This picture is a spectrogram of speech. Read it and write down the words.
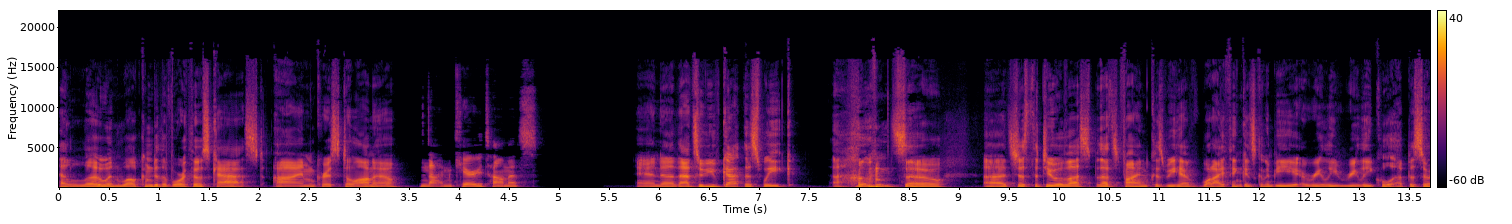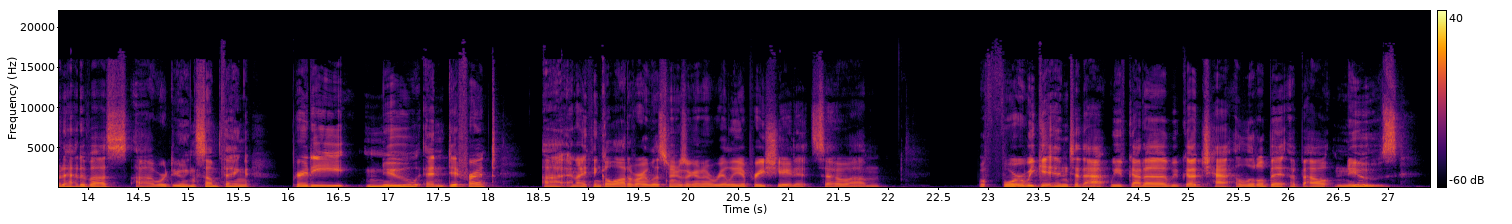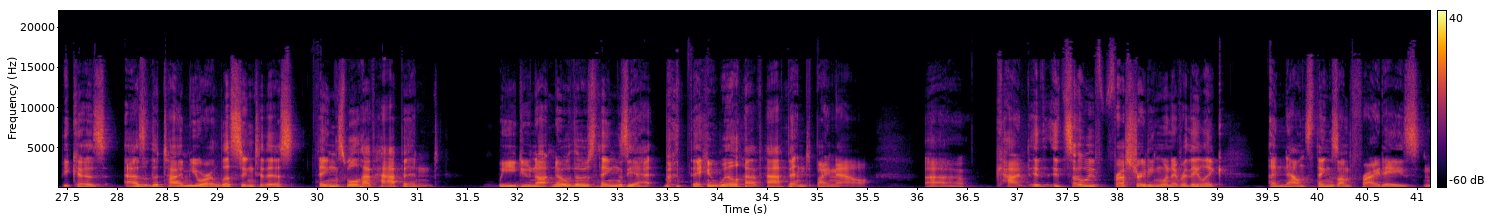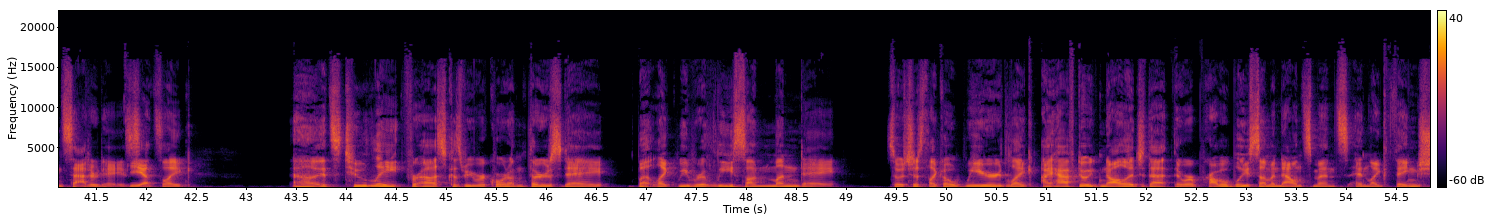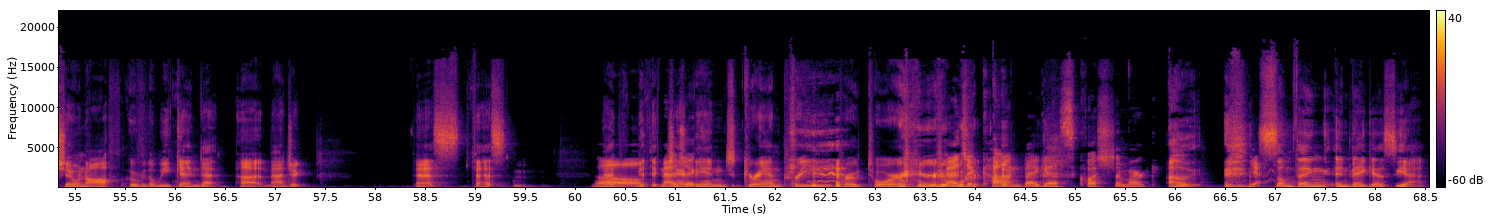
Hello and welcome to the Vorthos cast. I'm Chris Delano, And I'm Carrie Thomas. and uh, that's who you've got this week. Um, so uh, it's just the two of us, but that's fine because we have what I think is going to be a really, really cool episode ahead of us. Uh, we're doing something pretty new and different, uh, and I think a lot of our listeners are going to really appreciate it. So um, before we get into that, we've got to we've got to chat a little bit about news because as of the time you are listening to this, things will have happened. We do not know those things yet, but they will have happened by now. Uh, God, it, it's so frustrating whenever they like announce things on Fridays and Saturdays. Yep. It's like uh, it's too late for us because we record on Thursday, but like we release on Monday. So it's just like a weird like I have to acknowledge that there were probably some announcements and like things shown off over the weekend at uh, Magic Fest Fest at Oh, Mythic Magic Champion Grand Prix Pro Tour. Magic Con Vegas question mark. Oh, Yeah. something in Vegas. Yeah,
